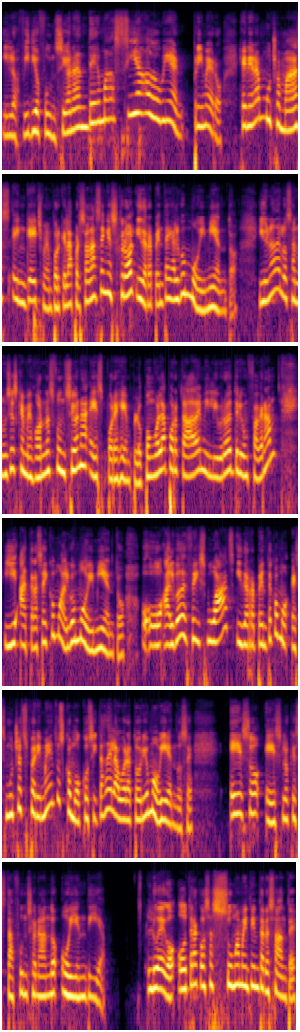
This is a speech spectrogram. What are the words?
Y los vídeos funcionan demasiado bien. Primero, generan mucho más engagement porque las personas hacen scroll y de repente hay algo en movimiento. Y uno de los anuncios que mejor nos funciona es, por ejemplo, pongo la portada de mi libro de Triunfagram y atrás hay como algo en movimiento o, algo de Facebook Ads y de repente como es mucho experimentos, como cositas de laboratorio moviéndose. Eso es lo que está funcionando hoy en día. Luego, otra cosa sumamente interesante,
